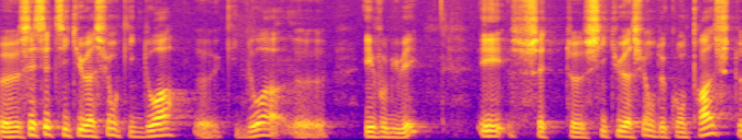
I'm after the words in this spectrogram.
Euh, c'est cette situation qui doit, euh, qui doit euh, évoluer et cette situation de contraste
